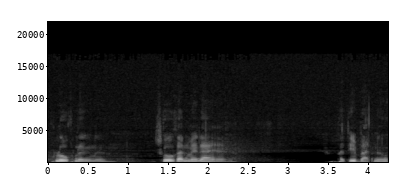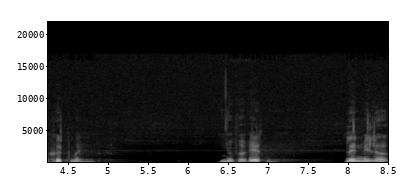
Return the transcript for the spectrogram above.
กลูกหนึ่งนะสู้กันไม่ได้นะปฏิบัติต้องคึดไหมอยู่ประเภทเล่นไม่เลิก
